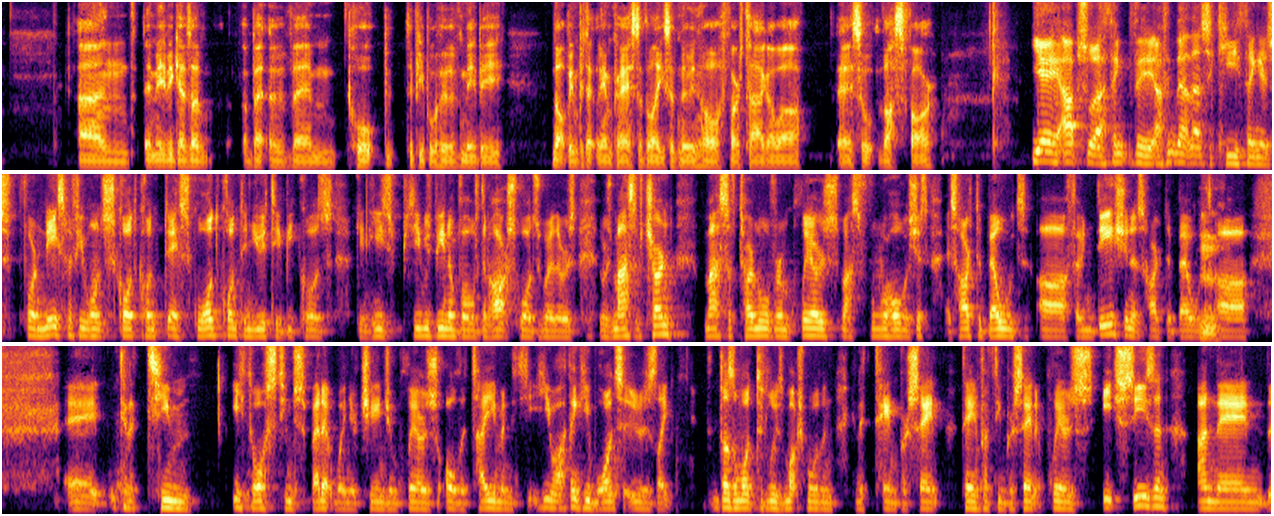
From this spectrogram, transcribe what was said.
and it maybe gives a, a bit of um, hope to people who have maybe not been particularly impressed with the likes of Nieuwenhof or Tagawa uh, so thus far. Yeah, absolutely. I think the I think that that's a key thing is for Naismith. He wants squad con- uh, squad continuity because again he's he was being involved in heart squads where there was there was massive churn, massive turnover in players, massive overhaul. It's just it's hard to build a foundation. It's hard to build mm. a, a kind of team ethos, team spirit when you're changing players all the time. And he, I think he wants it. It was like doesn't want to lose much more than of 10%, 10, 15% of players each season. And then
